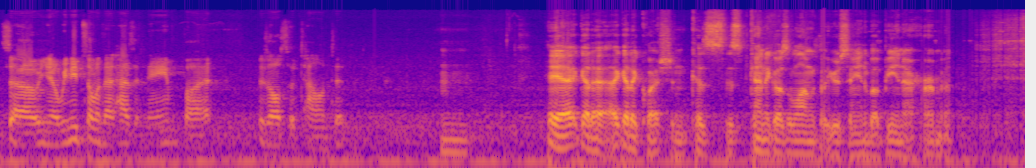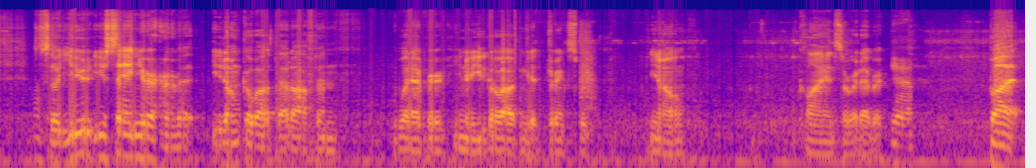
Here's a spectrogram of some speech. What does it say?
so you know, we need someone that has a name, but is also talented. Mm. Hey, I got a I got a question because this kind of goes along with what you were saying about being a hermit. So you you saying you're a hermit? You don't go out that often, whatever. You know, you go out and get drinks with, you know, clients or whatever. Yeah. But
